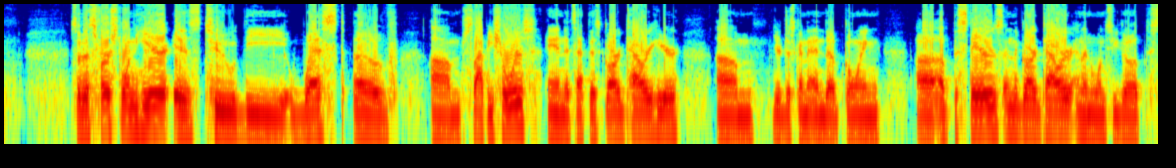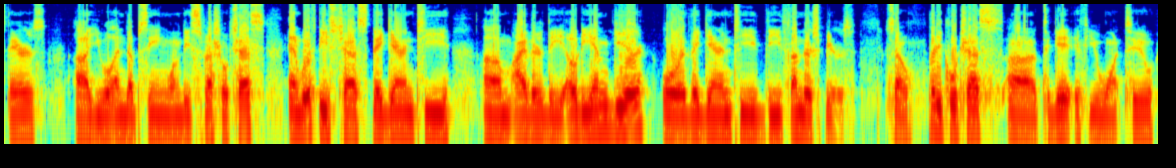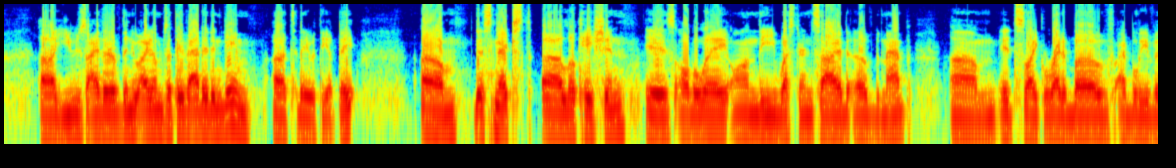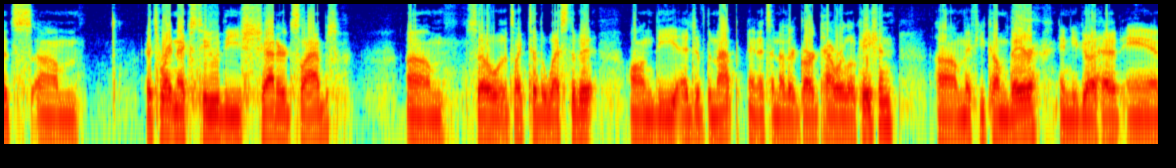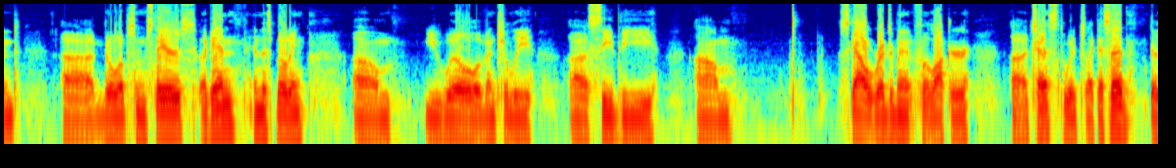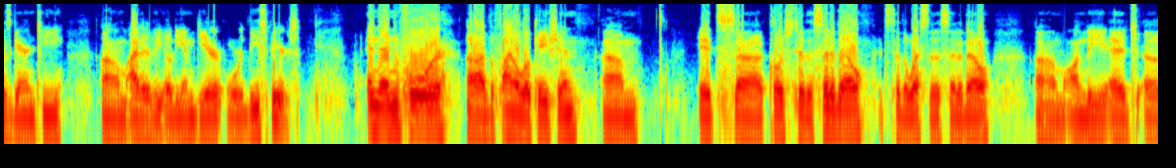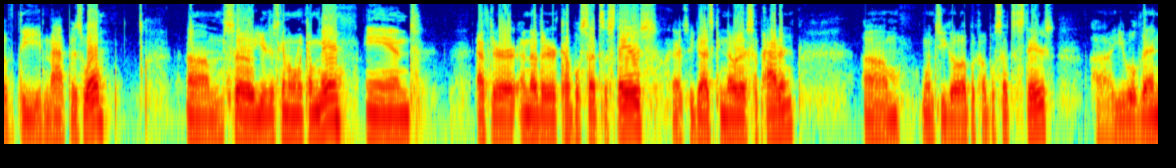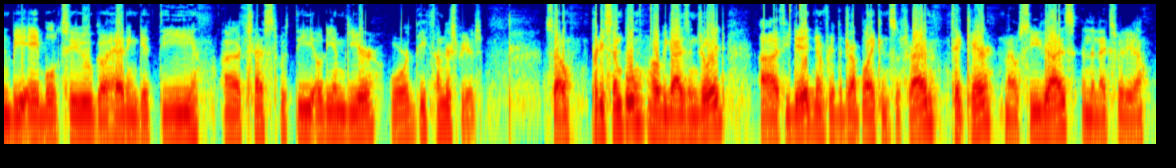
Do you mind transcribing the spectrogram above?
So this first one here is to the west of um, Slappy Shores, and it's at this guard tower here. Um, you're just going to end up going uh, up the stairs in the guard tower, and then once you go up the stairs, uh, you will end up seeing one of these special chests. And with these chests, they guarantee um, either the ODM gear or they guarantee the Thunder Spears. So, pretty cool chests uh, to get if you want to uh, use either of the new items that they've added in game uh, today with the update. Um, this next uh, location is all the way on the western side of the map. Um, it's like right above, I believe it's um, it's right next to the shattered slabs. Um, so it's like to the west of it on the edge of the map, and it's another guard tower location. Um, if you come there and you go ahead and uh, go up some stairs again in this building, um, you will eventually uh, see the um, Scout Regiment Footlocker uh, chest, which, like I said, does guarantee um, either the ODM gear or the spears. And then for uh, the final location, um, it's uh, close to the Citadel. It's to the west of the Citadel um, on the edge of the map as well. Um, so you're just going to want to come there and after another couple sets of stairs, as you guys can notice a pattern, um, once you go up a couple sets of stairs, uh, you will then be able to go ahead and get the uh, chest with the ODM gear or the Thunder Spears. So, pretty simple. I hope you guys enjoyed. Uh, if you did, don't forget to drop a like and subscribe. Take care, and I will see you guys in the next video.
